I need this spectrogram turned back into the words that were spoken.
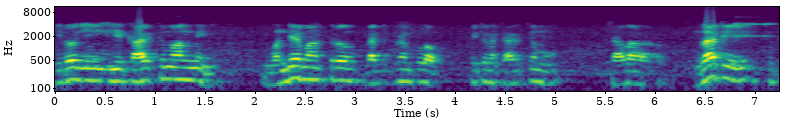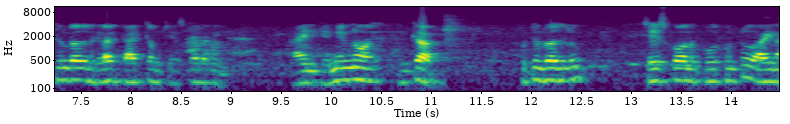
ఈరోజు ఈ ఈ వందే మాత్రం బ్లడ్ క్యాంప్లో పెట్టిన కార్యక్రమం చాలా ఇలాంటి పుట్టినరోజులకు ఇలాంటి కార్యక్రమం చేసుకోవాలని ఆయనకి ఎన్నెన్నో ఇంకా పుట్టినరోజులు చేసుకోవాలని కోరుకుంటూ ఆయన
